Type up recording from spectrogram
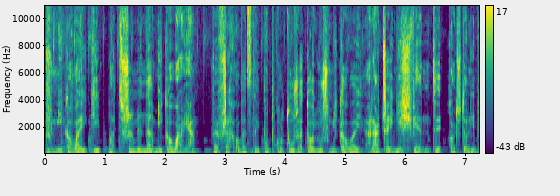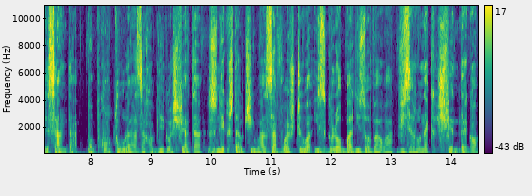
W Mikołajki patrzymy na Mikołaja. We wszechobecnej popkulturze to już Mikołaj raczej nie święty, choć to niby Santa. Popkultura zachodniego świata zniekształciła, zawłaszczyła i zglobalizowała wizerunek świętego,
